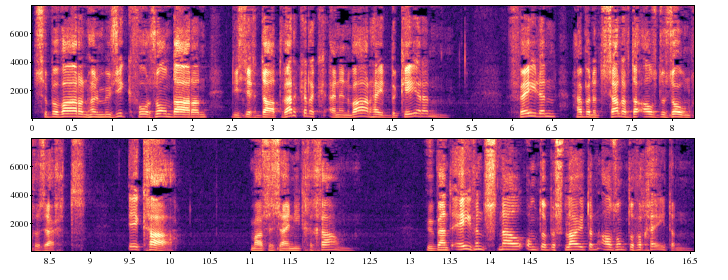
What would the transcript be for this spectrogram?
Ze bewaren hun muziek voor zondaren die zich daadwerkelijk en in waarheid bekeren. Velen hebben hetzelfde als de zoon gezegd: Ik ga. Maar ze zijn niet gegaan. U bent even snel om te besluiten als om te vergeten.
